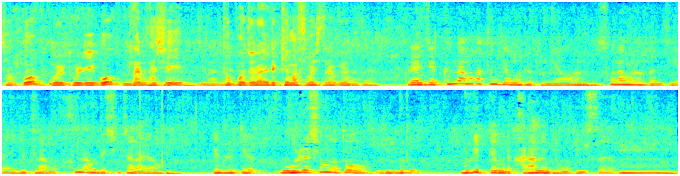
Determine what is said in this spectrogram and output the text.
잡고 물 돌리고 그다음에 다시 맞아요. 덮어줘라 이렇게 말씀하시더라고요. 맞아요. 그래 이제 큰 나무 같은 경우들 보면 소나무라든지 아니 베트나무 큰 나무들 심잖아요. 얘들 이렇게 올려 심어도 이 무게, 무게 때문에 가라는 경우도 있어요. 음.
